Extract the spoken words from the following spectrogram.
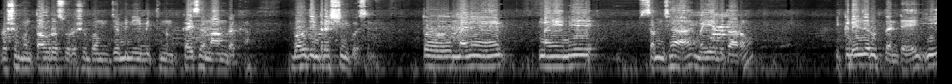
वृषभम तौरस वृषभम जमिनी मिथुनम कैसे नाम रखा बहुत इंटरेस्टिंग क्वेश्चन है तो मैंने मैंने समझा मैं ये बता रहा हूँ ఇక్కడ ఏం జరుగుతుందంటే ఈ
